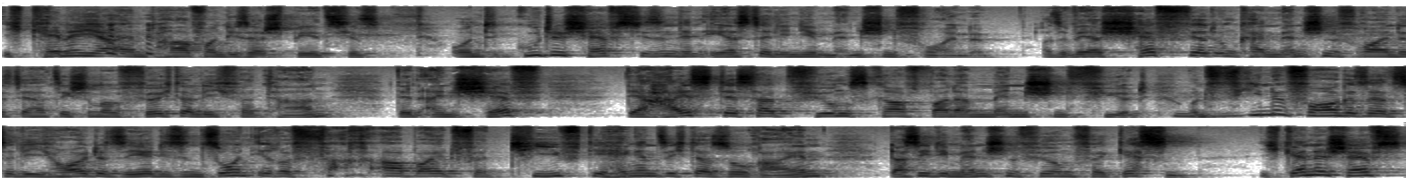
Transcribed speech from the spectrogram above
Ich kenne ja ein paar von dieser Spezies. Und gute Chefs, die sind in erster Linie Menschenfreunde. Also wer Chef wird und kein Menschenfreund ist, der hat sich schon mal fürchterlich vertan. Denn ein Chef, der heißt deshalb Führungskraft, weil er Menschen führt. Mhm. Und viele Vorgesetzte, die ich heute sehe, die sind so in ihre Facharbeit vertieft, die hängen sich da so rein, dass sie die Menschenführung vergessen. Ich kenne Chefs,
